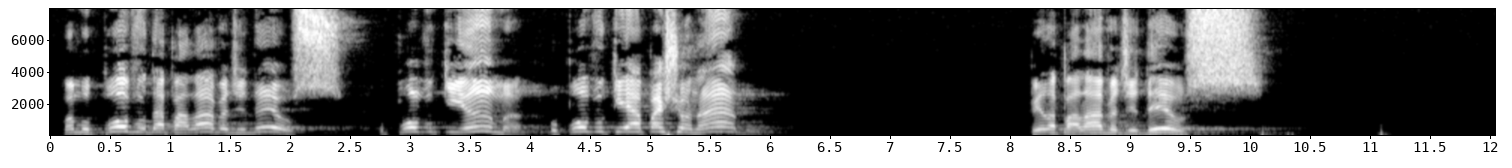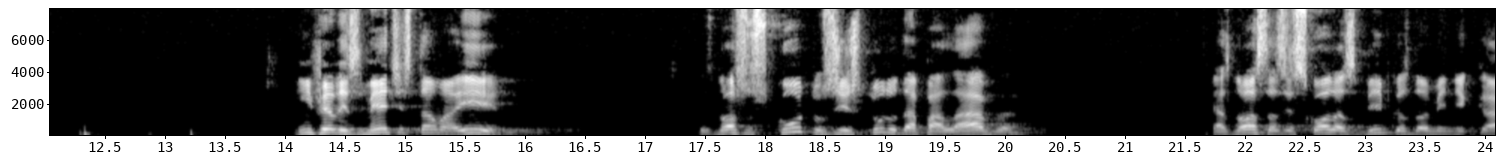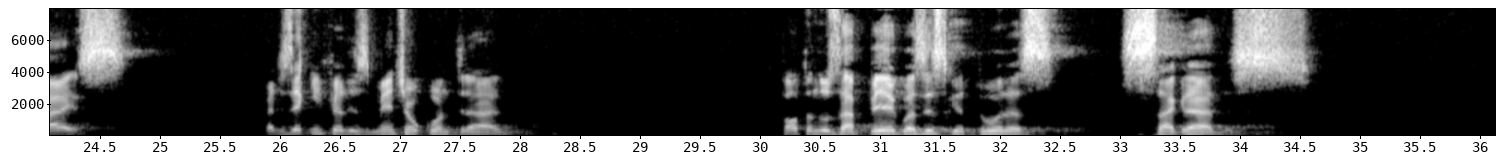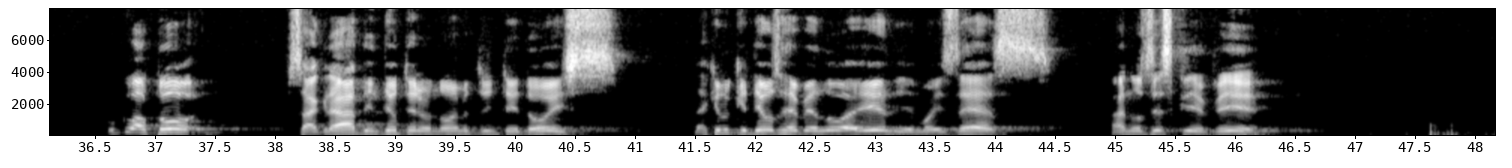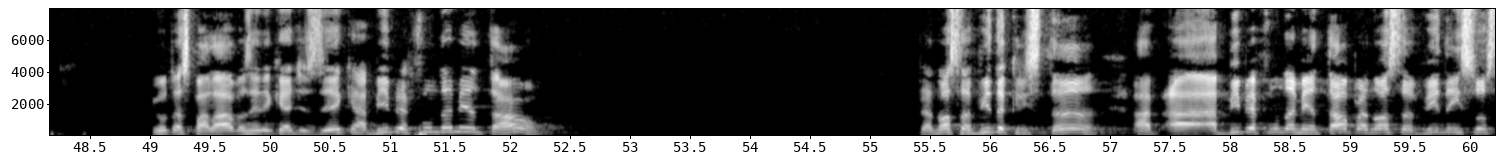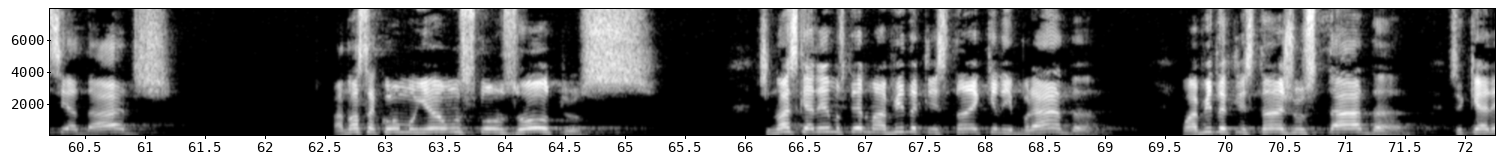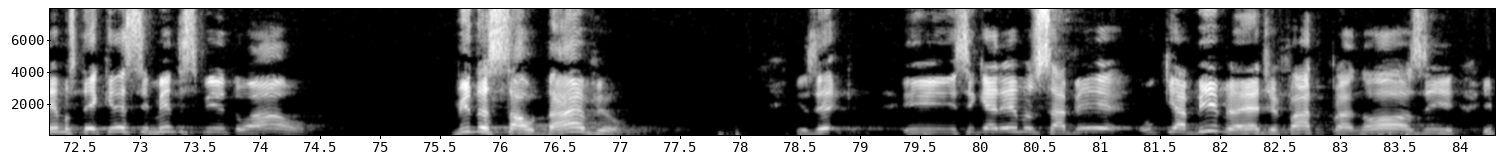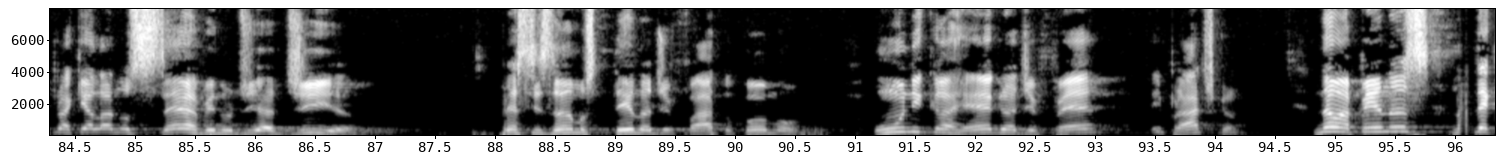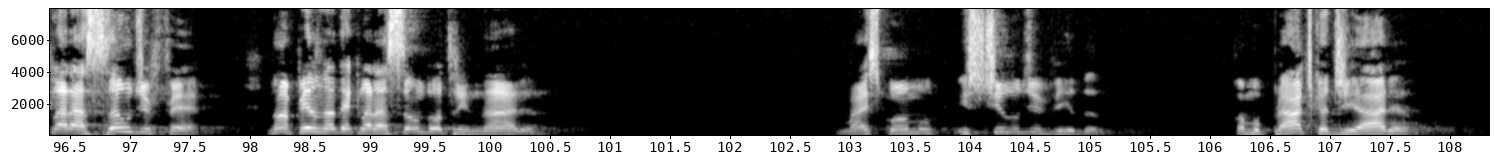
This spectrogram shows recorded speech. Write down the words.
como o povo da palavra de Deus, o povo que ama, o povo que é apaixonado pela palavra de Deus. Infelizmente estão aí os nossos cultos de estudo da palavra, as nossas escolas bíblicas dominicais, quer dizer que infelizmente é o contrário. Falta-nos apego às escrituras sagradas. O que o autor sagrado em Deuteronômio 32 daquilo que Deus revelou a ele, Moisés, a nos escrever. Em outras palavras, ele quer dizer que a Bíblia é fundamental. Para a nossa vida cristã, a, a, a Bíblia é fundamental para a nossa vida em sociedade, a nossa comunhão uns com os outros. Se nós queremos ter uma vida cristã equilibrada, uma vida cristã ajustada, se queremos ter crescimento espiritual, vida saudável, e se queremos saber o que a Bíblia é de fato para nós e, e para que ela nos serve no dia a dia, precisamos tê-la de fato como única regra de fé e prática, não apenas na declaração de fé, não apenas na declaração doutrinária, mas como estilo de vida, como prática diária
